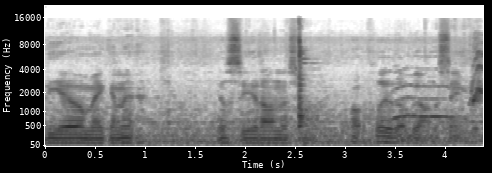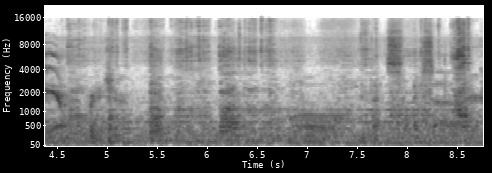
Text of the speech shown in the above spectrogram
Video making it? You'll see it on this one. Hopefully they'll be on the same video. Pretty sure. Oh, get that slice out of there.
